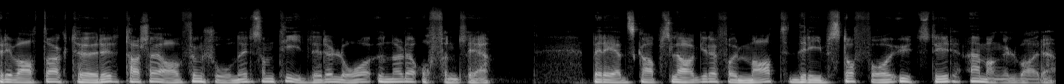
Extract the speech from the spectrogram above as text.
Private aktører tar seg av funksjoner som tidligere lå under det offentlige. Beredskapslagre for mat, drivstoff og utstyr er mangelvare.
